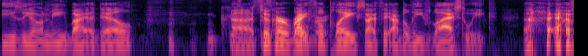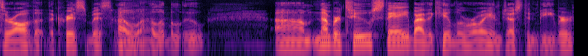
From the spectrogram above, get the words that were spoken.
"Easy on Me" by Adele. Uh, took her rightful over. place, I think, I believe, last week after all the the Christmas hull- hullabaloo. Um, number two, "Stay" by the Kid LAROI and Justin Bieber.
